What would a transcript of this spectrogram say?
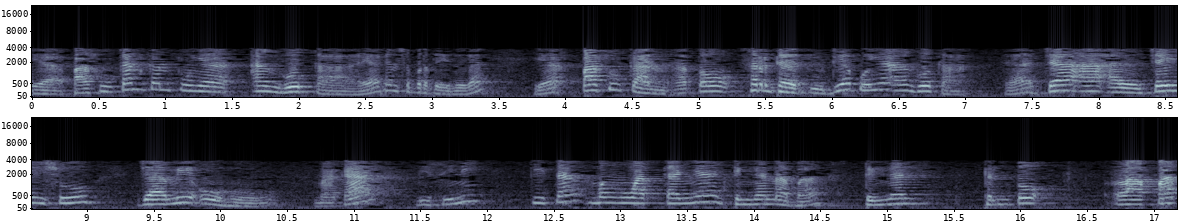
Ya, pasukan kan punya anggota, ya kan seperti itu kan? Ya, pasukan atau serdadu dia punya anggota. Ya, jaa al-jaishu jami'uhu. Maka di sini kita menguatkannya dengan apa? Dengan bentuk lapat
